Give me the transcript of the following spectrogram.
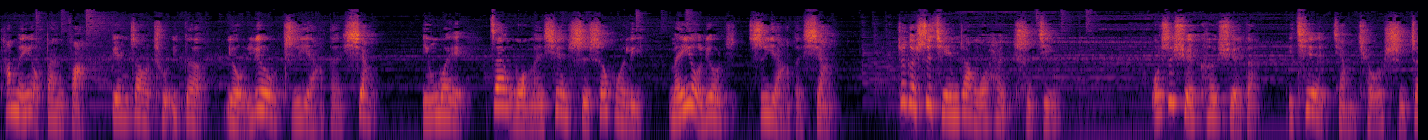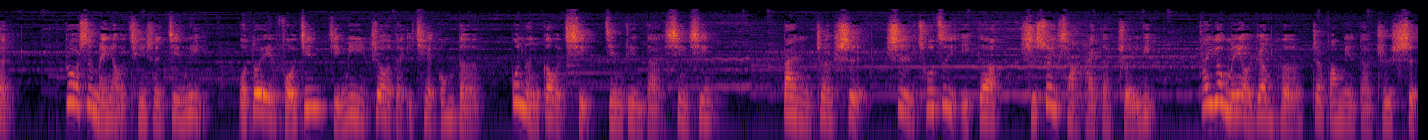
他没有办法编造出一个有六只牙的象，因为在我们现实生活里没有六只牙的象。这个事情让我很吃惊。我是学科学的，一切讲求实证。若是没有亲身经历，我对佛经及密咒的一切功德不能够起坚定的信心。但这事是出自一个十岁小孩的嘴里。他又没有任何这方面的知识，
